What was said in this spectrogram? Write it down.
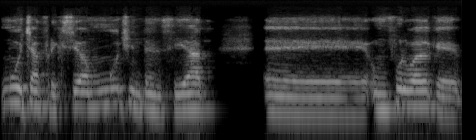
mucha fricción, mucha intensidad, eh, un fútbol que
